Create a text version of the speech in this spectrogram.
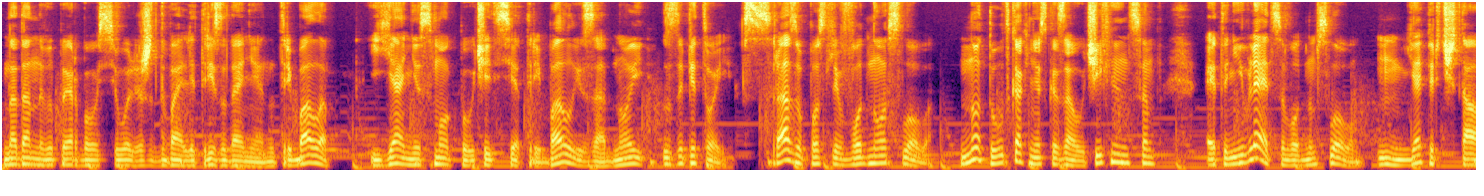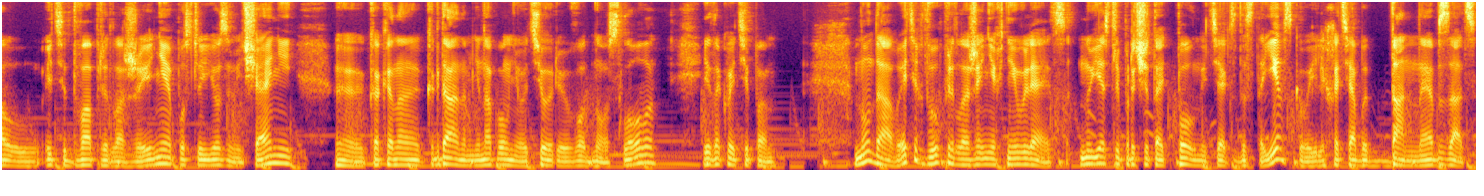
На данный ВПР было всего лишь 2 или 3 задания на 3 балла. И я не смог получить все 3 балла из-за одной запятой. Сразу после вводного слова. Но тут, как мне сказала учительница, это не является вводным словом. Я перечитал эти два предложения после ее замечаний, э, как она, когда она мне напомнила теорию вводного слова, и такой типа, ну да, в этих двух предложениях не является. Но если прочитать полный текст Достоевского или хотя бы данный абзац,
